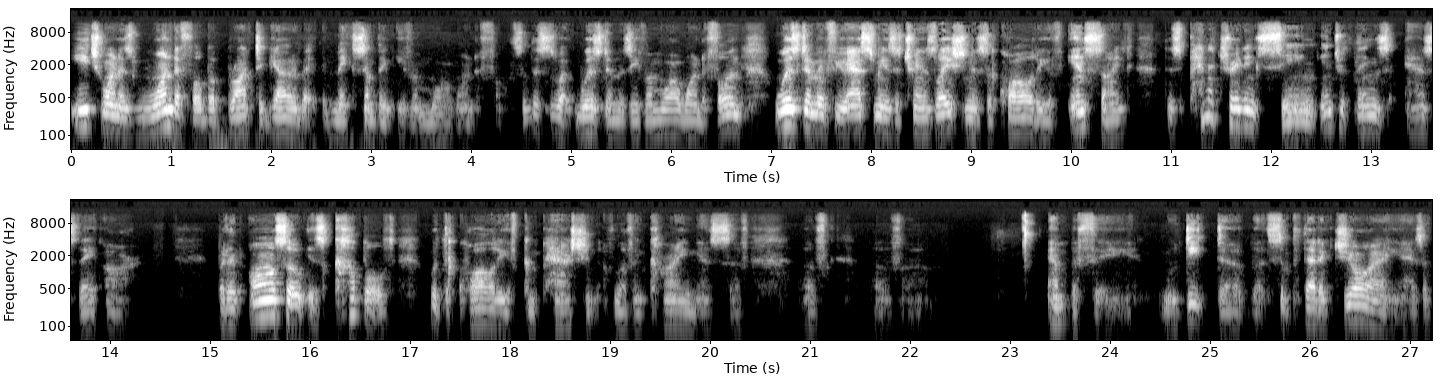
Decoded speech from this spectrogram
each one is wonderful, but brought together, it makes something even more wonderful. So this is what wisdom is even more wonderful. And wisdom, if you ask me as a translation, is the quality of insight, this penetrating seeing into things as they are. But it also is coupled with the quality of compassion, of loving kindness, of, of, of uh, empathy, mudita, sympathetic joy has a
